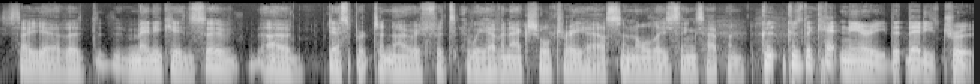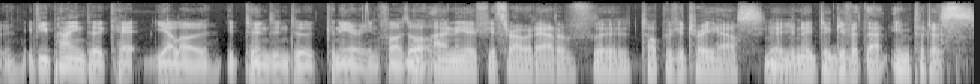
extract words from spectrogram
So yeah, the, the many kids are, are desperate to know if it's we have an actual treehouse and all these things happen. Because the catanary, that, that is true. If you paint a cat yellow, it turns into a canary and flies Well, off. only if you throw it out of the top of your treehouse. Yeah, you need to give it that impetus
